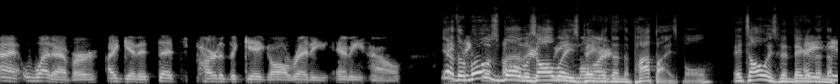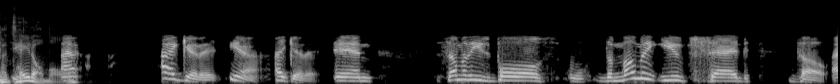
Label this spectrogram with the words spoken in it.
uh, whatever. I get it. That's part of the gig already. Anyhow. Yeah, I the Rose Bowl was always bigger than the Popeyes Bowl. It's always been bigger Hey, than the it- Potato Bowl. I, I get it. Yeah, I get it. And some of these bowls, the moment you've said, though, I,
